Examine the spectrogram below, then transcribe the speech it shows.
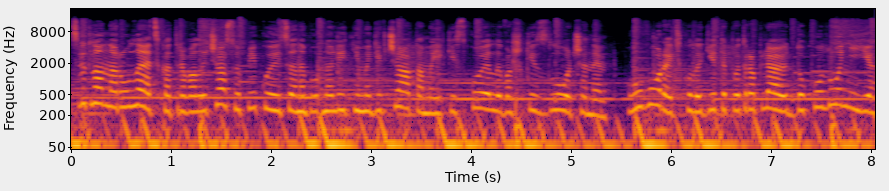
Світлана Рулецька тривалий час опікується неповнолітніми дівчатами, які скоїли важкі злочини. Говорить, коли діти потрапляють до колонії,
